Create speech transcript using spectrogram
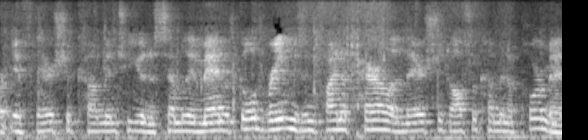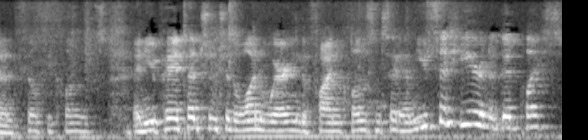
For if there should come into you an assembly of men with gold rings and fine apparel, and there should also come in a poor man in filthy clothes, and you pay attention to the one wearing the fine clothes, and say to him, You sit here in a good place,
